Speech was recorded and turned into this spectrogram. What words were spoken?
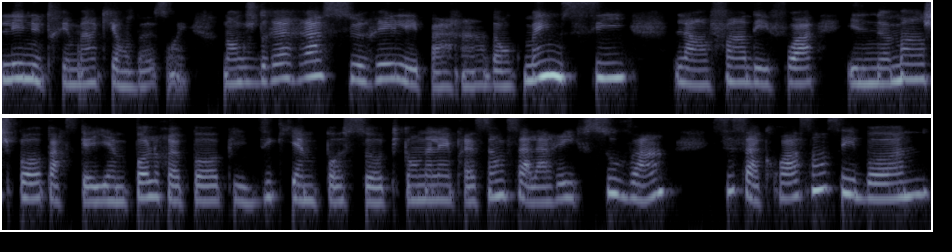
les nutriments qu'ils ont besoin. Donc, je voudrais rassurer les parents. Donc, même si l'enfant, des fois, il ne mange pas parce qu'il n'aime pas le repas, puis il dit qu'il n'aime pas ça, puis qu'on a l'impression que ça l'arrive souvent, si sa croissance est bonne,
